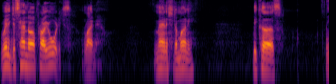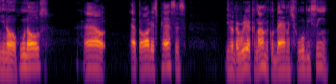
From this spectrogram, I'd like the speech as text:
really just handle our priorities right now. Manage the money because you know who knows how after all this passes, you know the real economical damage will be seen,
